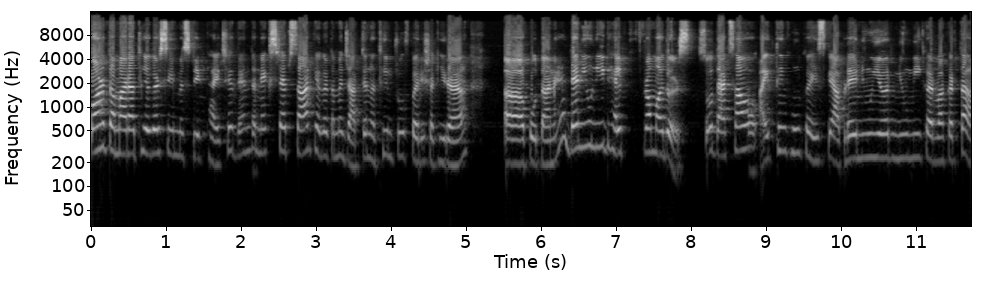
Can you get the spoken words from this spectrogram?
પણ તમારાથી અગર સેમ મિસ્ટેક થાય છે then the next steps are કે અગર તમે જાતે નથી ઇમ્પ્રૂવ કરી શકી રહ્યા પોતાને then you need help from others so that's how I think હું કહીશ કે આપણે ન્યૂ યર ન્યૂ મી કરવા કરતા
